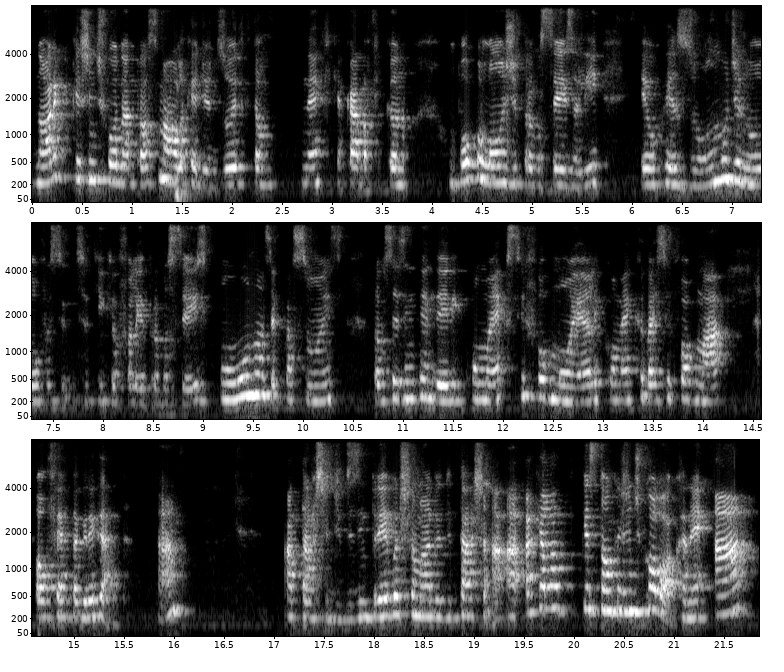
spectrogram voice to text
na hora que a gente for na próxima aula, que é dia 18, que, então, né, que acaba ficando um pouco longe para vocês ali, eu resumo de novo isso aqui que eu falei para vocês, uno as equações para vocês entenderem como é que se formou ela e como é que vai se formar a oferta agregada, tá? A taxa de desemprego é chamada de taxa, a, a, aquela questão que a gente coloca, né? A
